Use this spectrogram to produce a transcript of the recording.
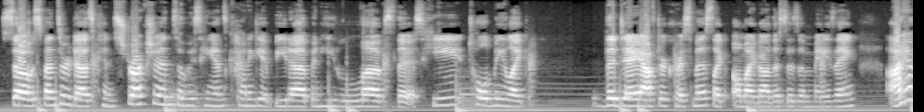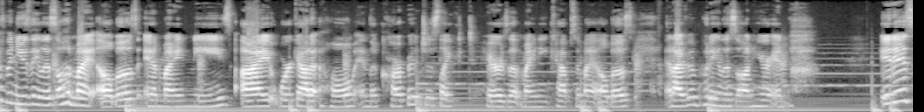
So Spencer does construction, so his hands kind of get beat up and he loves this. He told me like the day after Christmas, like, oh my god, this is amazing. I have been using this on my elbows and my knees. I work out at home and the carpet just like tears up my kneecaps and my elbows. And I've been putting this on here and it is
